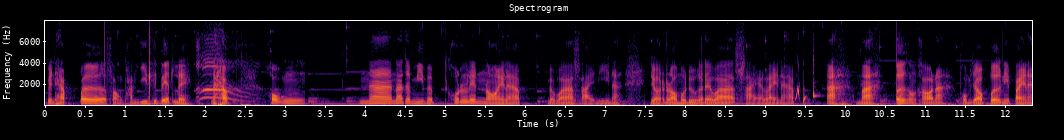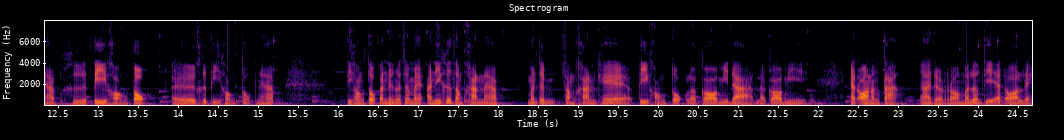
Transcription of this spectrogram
เป็นแท็ปเปอร์ 2021 เลยนะครับ คงน่าน่าจะมีแบบคนเล่นน้อยนะครับ แบบว่าสายนี้นะ เดี๋ยวเรามาดูกันเลยว่าสายอะไรนะครับ อะมาเปิร์กของเขานะ ผมจะเอาเปิร์กนี้ไปนะครับ คือตีของตก เออคือตีของตกนะครับตีของตกอันนึงแล้วใช่ไหมอันนี้คือสำคัญนะครับ มันจะสำคัญแค่ตีของตกแล้วก็มีด่านแล้วก็มีแอดออนต่างๆอ่าเดี๋ยวเรามาเริ่มที่แอดออนเลย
